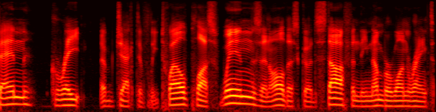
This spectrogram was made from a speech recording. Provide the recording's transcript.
been great objectively 12 plus wins and all this good stuff, and the number one ranked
